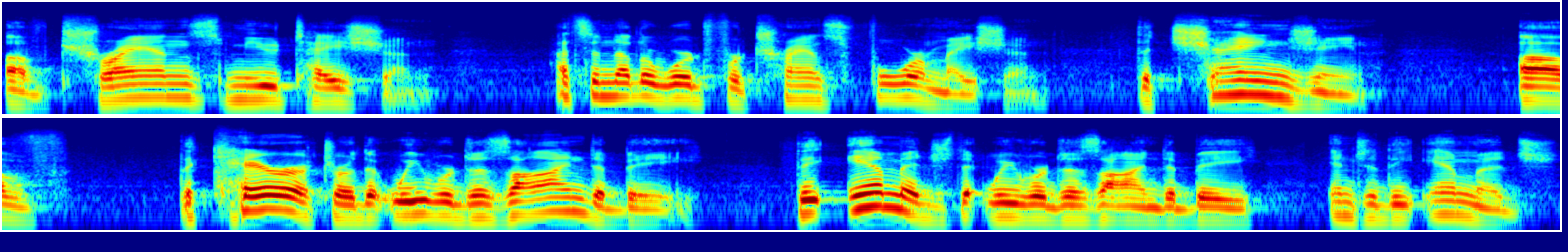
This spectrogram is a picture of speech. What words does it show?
of transmutation. That's another word for transformation, the changing of the character that we were designed to be, the image that we were designed to be, into the image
